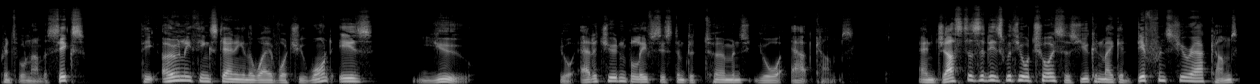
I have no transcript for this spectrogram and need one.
Principle number six the only thing standing in the way of what you want is you. Your attitude and belief system determines your outcomes. And just as it is with your choices, you can make a difference to your outcomes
